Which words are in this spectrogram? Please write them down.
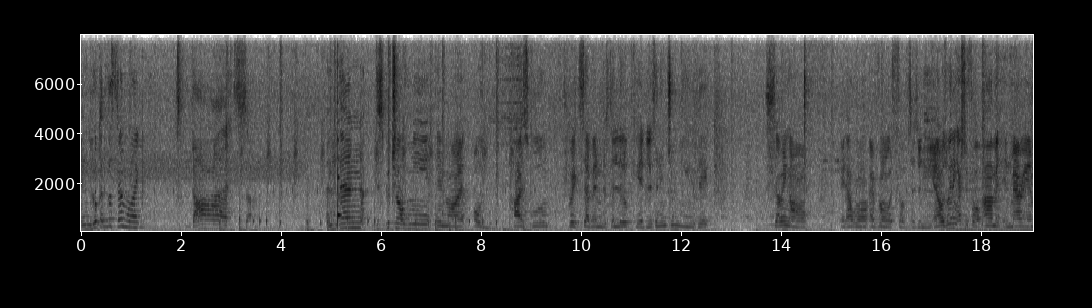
And look at the sun, like, guys. And then this picture of me in my old high school, grade 7, just a little kid listening to music, showing off, and everyone, everyone was so obsessed with me. And I was waiting actually for Ahmed and Mariam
